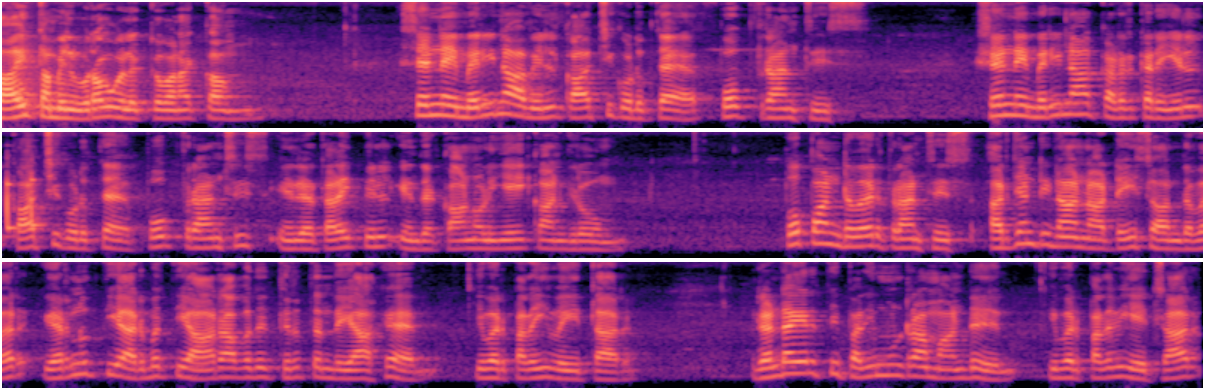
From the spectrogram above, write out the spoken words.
தாய் தமிழ் உறவுகளுக்கு வணக்கம். சென்னை மெரினாவில் காட்சி கொடுத்த போப் பிரான்சிஸ். சென்னை மெரினா கடற்கரையில் காட்சி கொடுத்த போப் பிரான்சிஸ் என்ற தலைப்பில் இந்த காணொளியை காண்கிறோம். போப்பாண்டவர் பிரான்சிஸ் அர்ஜென்டினா நாட்டை சார்ந்தவர் இருநூத்தி அறுபத்தி ஆறாவது திருத்தந்தையாக இவர் பதவி வகித்தார். ரெண்டாயிரத்தி பதிமூன்றாம் ஆண்டு இவர் பதவியேற்றார்.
